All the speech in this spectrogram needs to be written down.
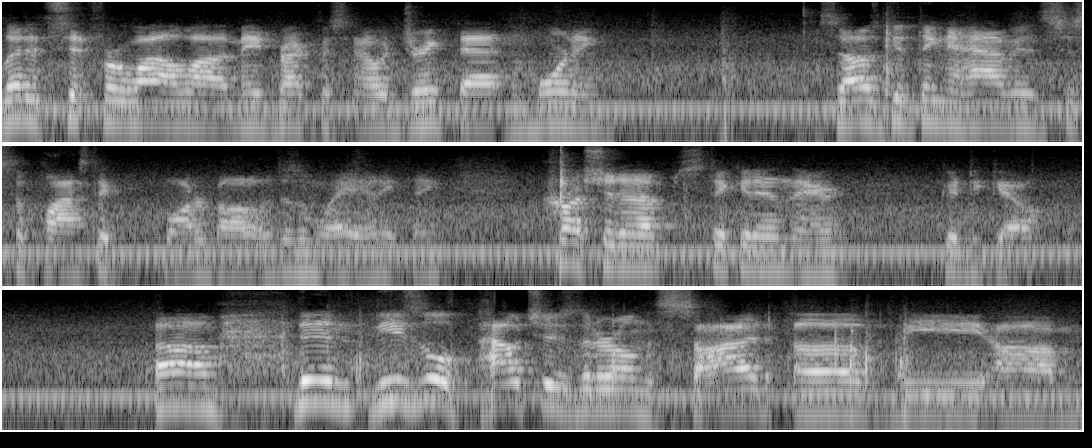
let it sit for a while while I made breakfast, and I would drink that in the morning. So that was a good thing to have. and It's just a plastic water bottle. It doesn't weigh anything. Crush it up, stick it in there, good to go. Um, then these little pouches that are on the side of the, um,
